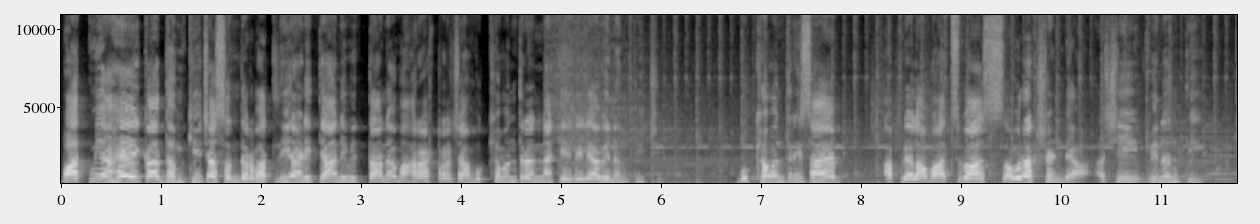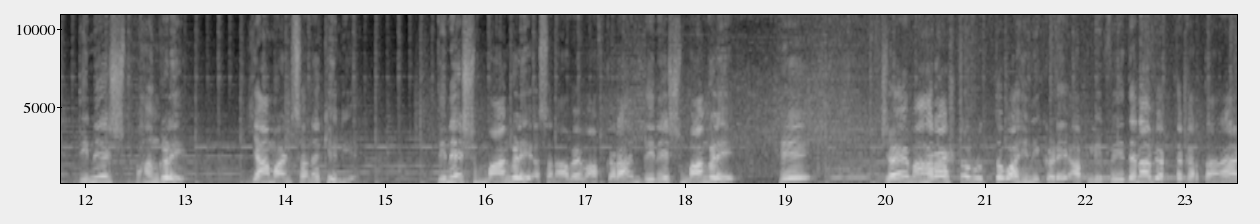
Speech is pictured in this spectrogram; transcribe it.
बातमी आहे एका धमकीच्या संदर्भातली आणि त्यानिमित्तानं महाराष्ट्राच्या मुख्यमंत्र्यांना केलेल्या विनंतीची. मुख्यमंत्री साहेब आपल्याला वाचवा संरक्षण द्या अशी विनंती दिनेश भांगळे या माणसानं केली आहे. दिनेश मांगळे असं नाव आहे माफ करा. दिनेश मांगळे हे जय महाराष्ट्र वृत्तवाहिनीकडे आपली वेदना व्यक्त करताना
